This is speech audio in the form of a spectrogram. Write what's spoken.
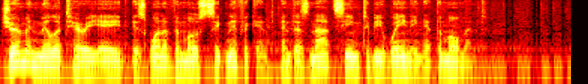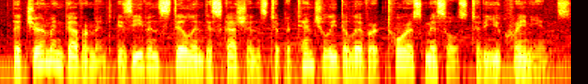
German military aid is one of the most significant and does not seem to be waning at the moment. The German government is even still in discussions to potentially deliver Taurus missiles to the Ukrainians.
